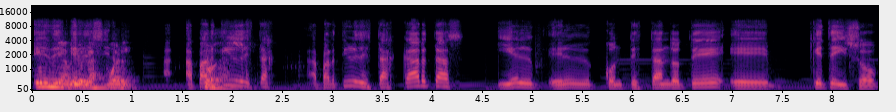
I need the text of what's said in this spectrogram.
Él me abrió las puertas. A, partir de estas, a partir de estas cartas y él, él contestándote, eh, ¿qué te hizo?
